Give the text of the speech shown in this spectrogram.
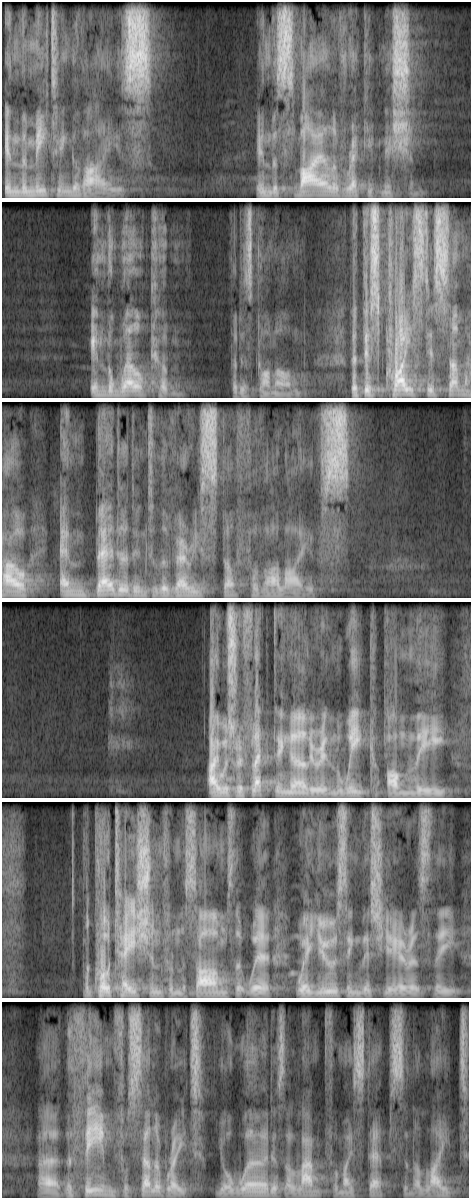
in the meeting of eyes, in the smile of recognition, in the welcome that has gone on. That this Christ is somehow embedded into the very stuff of our lives. I was reflecting earlier in the week on the, the quotation from the Psalms that we're, we're using this year as the, uh, the theme for Celebrate. Your word is a lamp for my steps and a light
